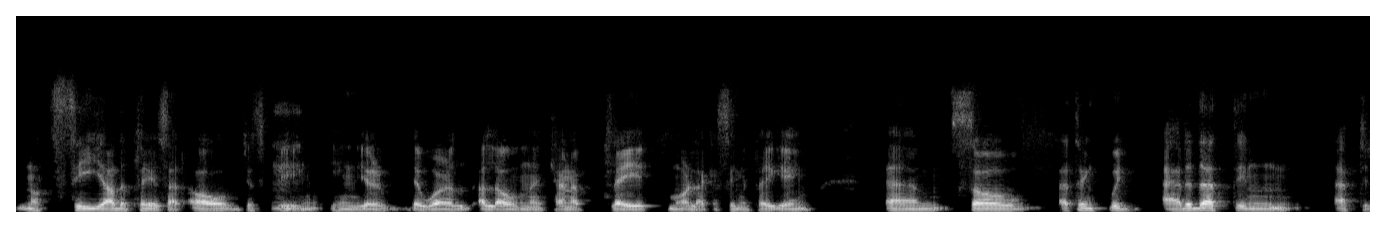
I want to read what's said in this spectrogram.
not see other players at all, just mm. being in your the world alone and kind of play it more like a single player game. Um, so I think we added that in after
